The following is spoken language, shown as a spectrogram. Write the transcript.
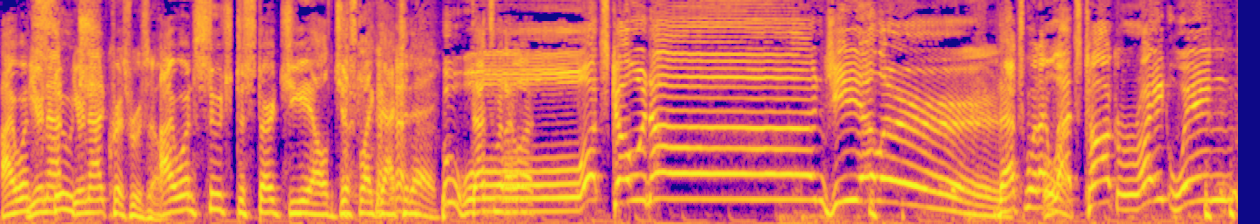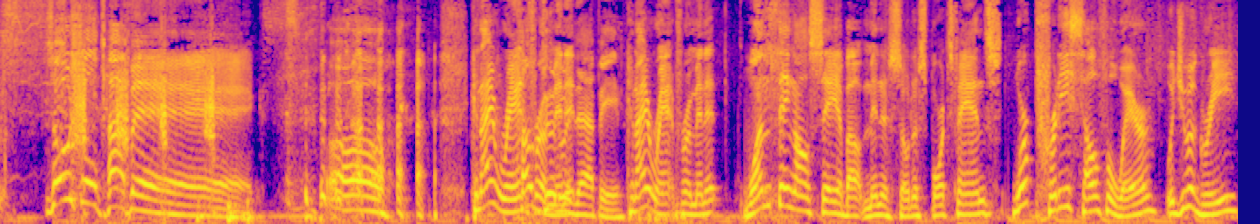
I want you're Such, not you're not Chris Russo. I want Such to start GL just like that today. That's what I want. What's going on, GLers? That's what I want. Let's talk right wing social topics. oh, can I rant How for a good minute? Would that be? Can I rant for a minute? One thing I'll say about Minnesota sports fans: we're pretty self-aware. Would you agree?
